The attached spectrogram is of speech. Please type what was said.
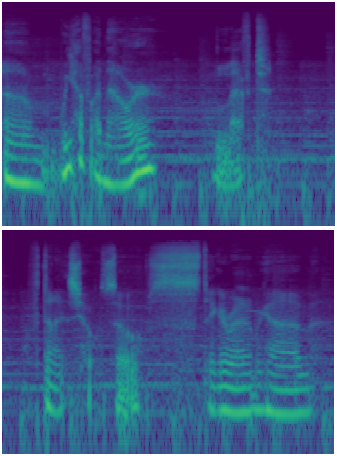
Um, we have an hour left of tonight's show, so stick around. We have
